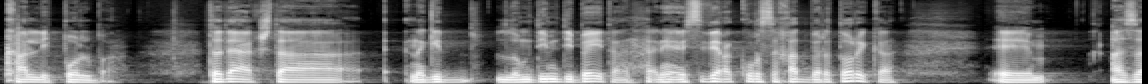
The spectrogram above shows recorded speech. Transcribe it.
קל ליפול בה. אתה יודע, כשאתה, נגיד, לומדים debate, אני עשיתי רק קורס אחד ברטוריקה, אה, אז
